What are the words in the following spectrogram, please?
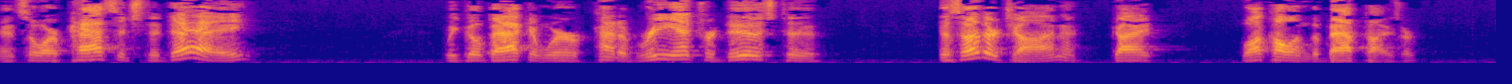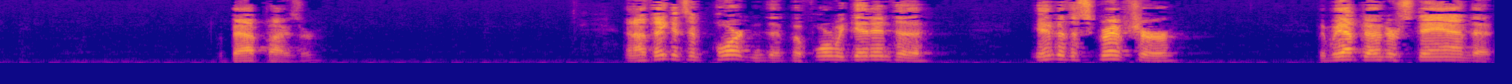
And so our passage today, we go back and we're kind of reintroduced to this other John, a guy, well, I'll call him the baptizer. The baptizer. And I think it's important that before we get into, into the scripture, that we have to understand that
